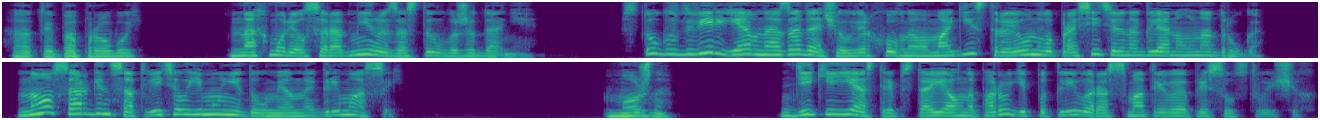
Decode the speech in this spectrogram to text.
А ты попробуй. Нахмурился Радмир и застыл в ожидании. Стук в дверь явно озадачил верховного магистра, и он вопросительно глянул на друга. Но Саргинс ответил ему недоуменной гримасой. «Можно?» Дикий ястреб стоял на пороге, пытливо рассматривая присутствующих.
